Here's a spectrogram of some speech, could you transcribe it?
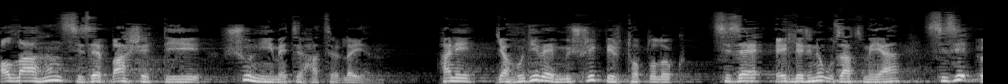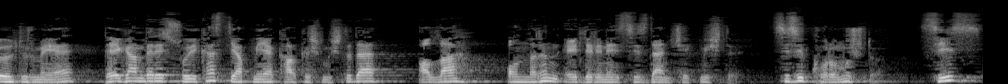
Allah'ın size bahşettiği şu nimeti hatırlayın. Hani Yahudi ve müşrik bir topluluk size ellerini uzatmaya, sizi öldürmeye, peygambere suikast yapmaya kalkışmıştı da Allah onların ellerini sizden çekmişti. Sizi korumuştu. Siz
